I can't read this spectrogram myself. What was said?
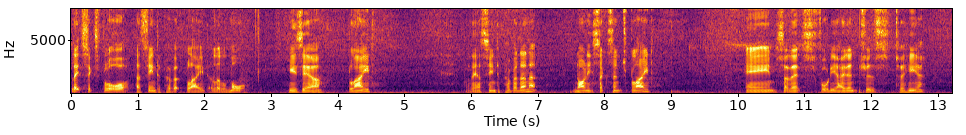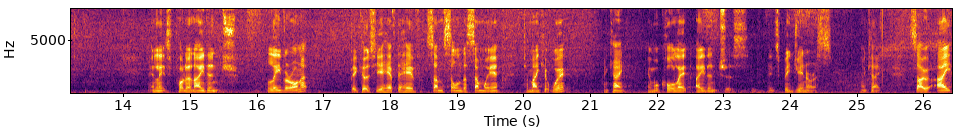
Let's explore a centre pivot blade a little more. Here's our blade with our centre pivot in it, 96 inch blade. And so that's 48 inches to here. And let's put an 8 inch lever on it because you have to have some cylinder somewhere to make it work. Okay, and we'll call that 8 inches. Let's be generous. Okay, so 8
